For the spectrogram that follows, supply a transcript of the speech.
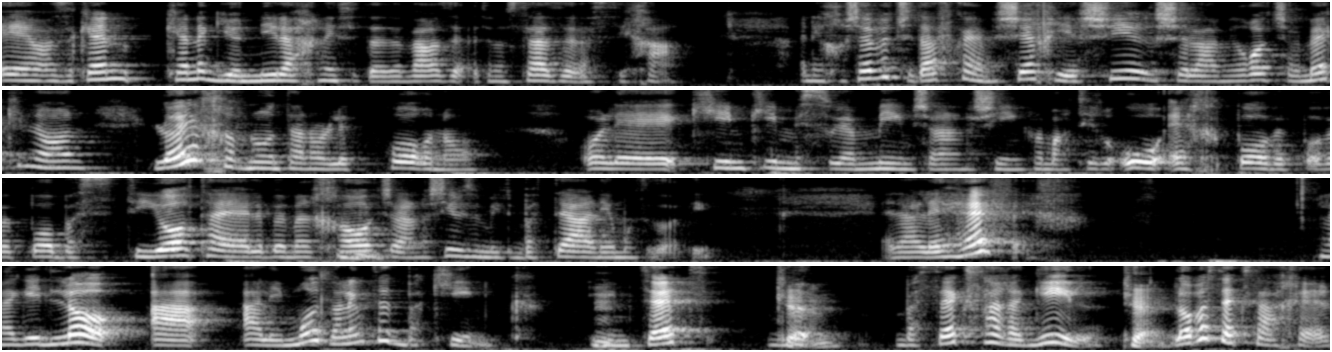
אה, אז זה כן, כן הגיוני להכניס את הדבר הזה, את הנושא הזה לשיחה. אני חושבת שדווקא המשך ישיר של האמירות של מקינון לא יכוונו אותנו לפורנו או לקינקים מסוימים של אנשים, כלומר תראו איך פה ופה ופה בסטיות האלה במרכאות של אנשים זה מתבטא האלימות הזאת. אלא להפך, להגיד לא, האלימות לא נמצאת בקינק, היא נמצאת כן. בסקס הרגיל, כן. לא בסקס האחר,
